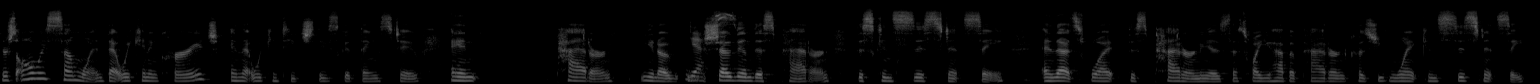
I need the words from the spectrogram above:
there's always someone that we can encourage and that we can teach these good things to. And pattern, you know, show them this pattern, this consistency. And that's what this pattern is. That's why you have a pattern because you want consistency.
